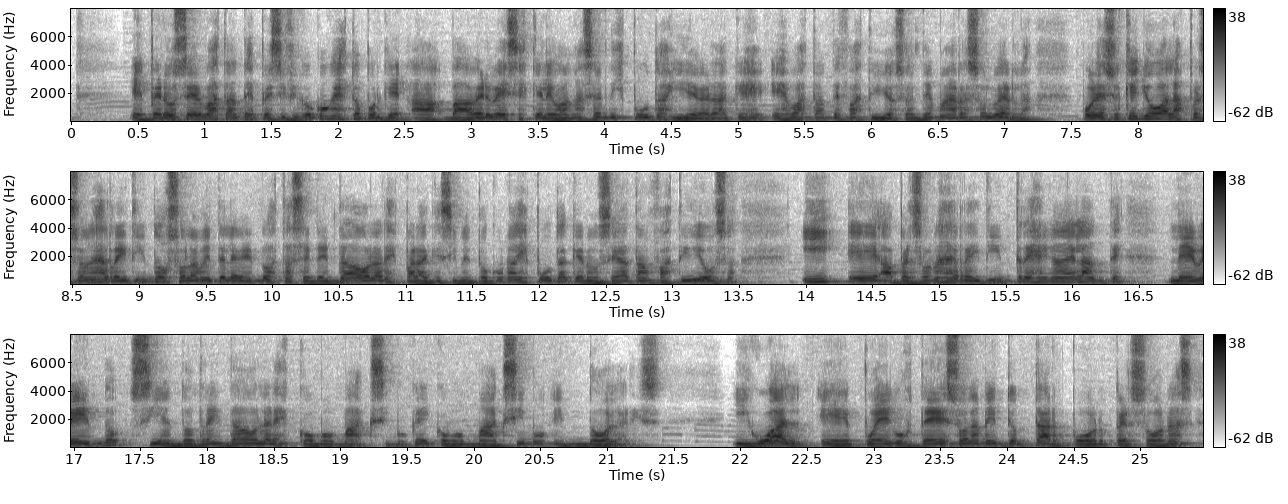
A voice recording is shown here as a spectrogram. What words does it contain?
Espero ser bastante específico con esto porque ah, va a haber veces que le van a hacer disputas y de verdad que es bastante fastidioso el tema de resolverlas. Por eso es que yo a las personas de rating 2 solamente le vendo hasta 70 dólares para que si me toca una disputa que no sea tan fastidiosa y eh, a personas de rating 3 en adelante le vendo 130 dólares como máximo, ¿ok? Como máximo en dólares. Igual eh, pueden ustedes solamente optar por personas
